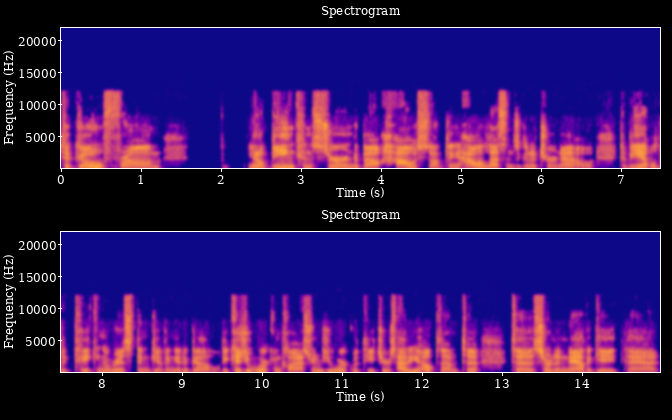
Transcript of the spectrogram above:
to go from you know being concerned about how something how a lesson's going to turn out to be able to taking a risk and giving it a go? Because you work in classrooms you work with teachers. How do you help them to to sort of navigate that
